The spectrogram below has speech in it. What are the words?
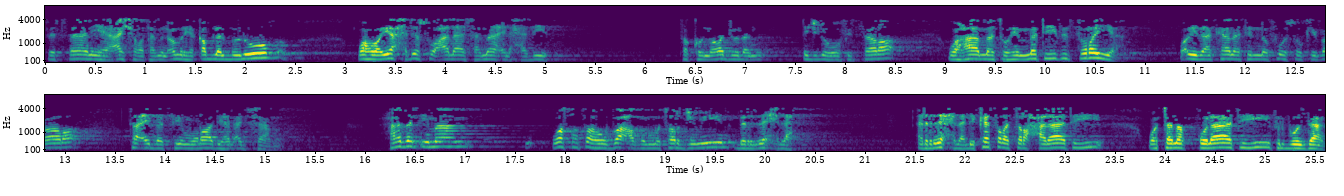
في الثانية عشرة من عمره قبل البلوغ وهو يحرص على سماع الحديث. فكن رجلا رجله في الثرى وهامة همته في الثريا وإذا كانت النفوس كبارا تعبت في مرادها الأجسام. هذا الإمام وصفه بعض المترجمين بالرحلة الرحلة لكثرة رحلاته وتنقلاته في البلدان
